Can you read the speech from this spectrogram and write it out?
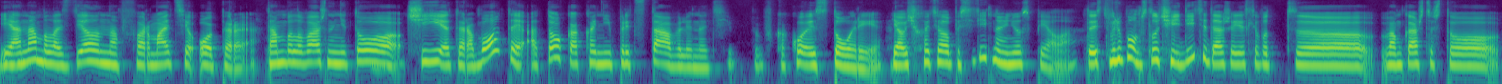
и она была сделана в формате оперы. Там было важно не то, чьи это работы, а то, как они представлены, типа в какой истории. Я очень хотела посетить, но я не успела. То есть в любом случае идите, даже если вот э, вам кажется, что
